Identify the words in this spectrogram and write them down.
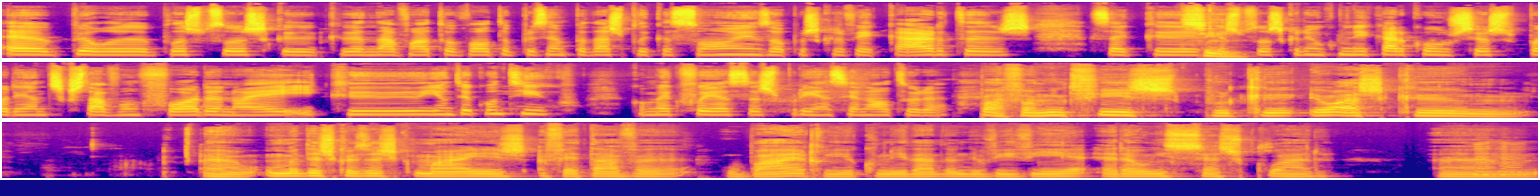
uh, pela, pelas pessoas que, que, andavam à tua volta, por exemplo, para dar explicações ou para escrever cartas. Sei que, que as pessoas queriam comunicar com os seus parentes que estavam fora, não é? E que iam ter contigo. Como é que foi essa experiência na altura? Pá, foi muito fixe, porque eu acho que hum, uma das coisas que mais afetava o bairro e a comunidade onde eu vivia era o insucesso escolar. Uhum.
